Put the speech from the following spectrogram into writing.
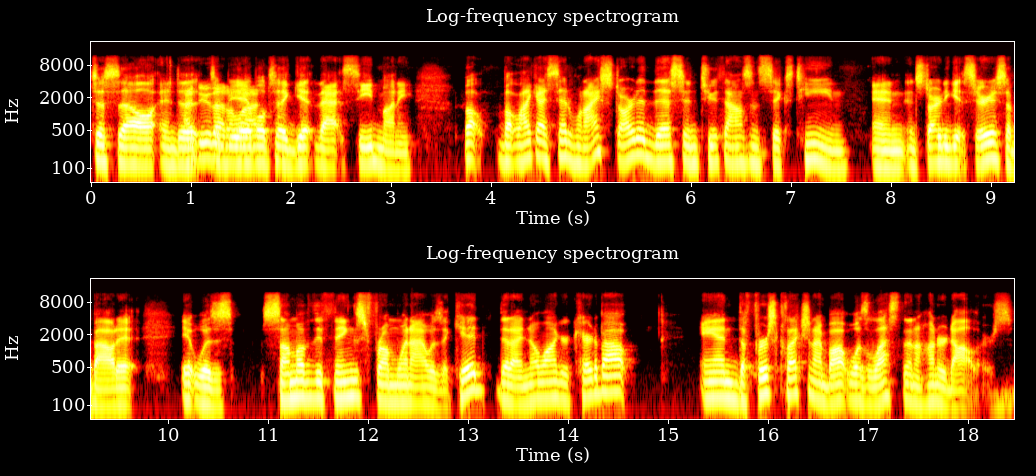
to sell and to, to be able to get that seed money. But but like I said, when I started this in 2016 and and started to get serious about it, it was some of the things from when I was a kid that I no longer cared about and the first collection I bought was less than a hundred dollars.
